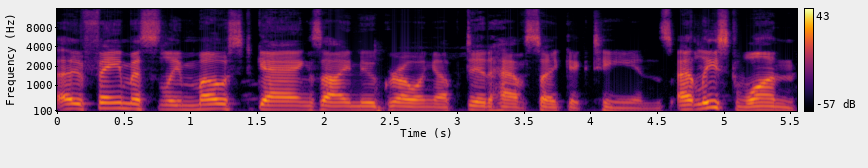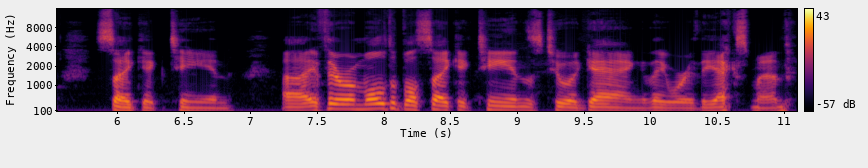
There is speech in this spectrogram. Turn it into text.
uh, famously, most gangs I knew growing up did have psychic teens. At least one psychic teen. Uh, if there were multiple psychic teens to a gang, they were the X Men.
